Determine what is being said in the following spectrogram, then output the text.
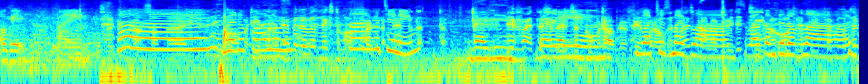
Okay, fine. Hi! Better follow Hi, what's your name? Darlene. Darlene. She watches my vlogs. Welcome to the vlog.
